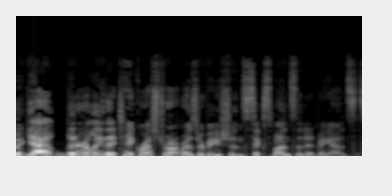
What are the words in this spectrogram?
But yeah, literally, they take restaurant reservations six months in advance,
